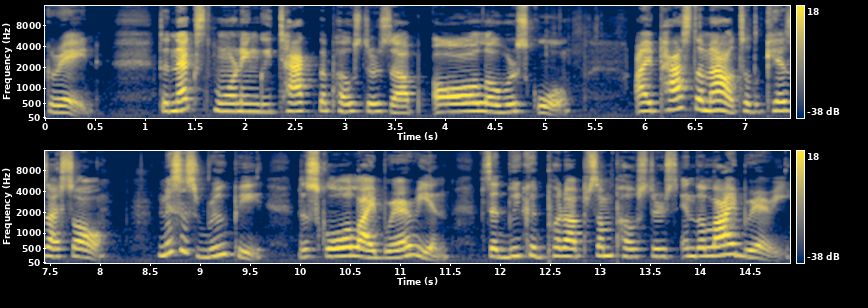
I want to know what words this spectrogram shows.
grade. The next morning, we tacked the posters up all over school. I passed them out to the kids I saw. Mrs. Roopy, the school librarian, said we could put up some posters in the library.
